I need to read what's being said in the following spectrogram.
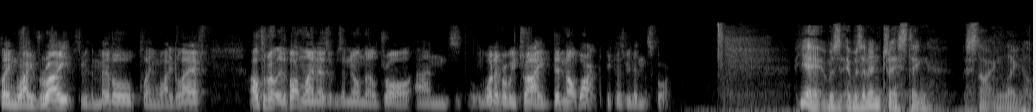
Playing wide right, through the middle, playing wide left. Ultimately, the bottom line is it was a nil-nil draw, and whatever we tried did not work because we didn't score. Yeah, it was it was an interesting starting lineup,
